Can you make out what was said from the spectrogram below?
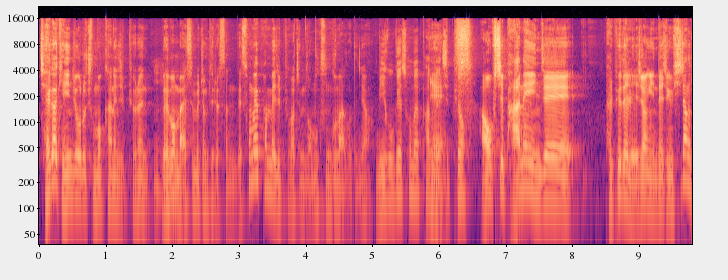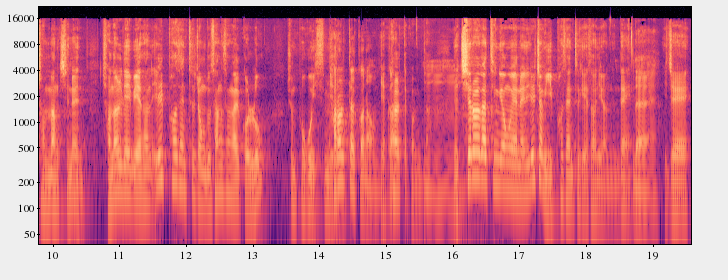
제가 개인적으로 주목하는 지표는 음. 매번 말씀을 좀 드렸었는데 소매 판매 지표가 좀 너무 궁금하거든요. 미국의 소매 판매 예. 지표 9시 반에 이제 발표될 예정인데 지금 시장 전망치는 전월 대비해서는 1% 정도 상승할 걸로 좀 보고 있습니다. 8월 달거 예, 나옵니까? 8월 달 겁니다. 7월 같은 경우에는 1.2% 개선이었는데 네. 이제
